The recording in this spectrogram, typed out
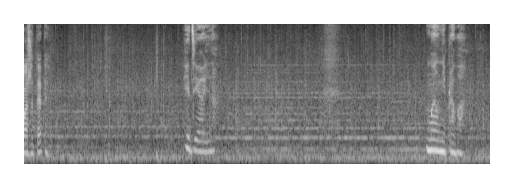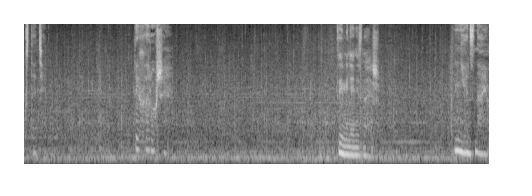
Может, это? Идеально. Мел не права, кстати. Ты хорошая. Ты меня не знаешь. Нет, знаю.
